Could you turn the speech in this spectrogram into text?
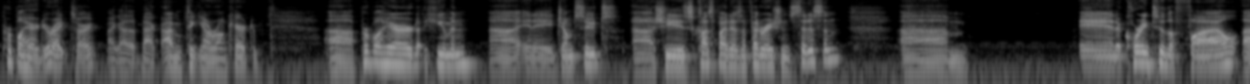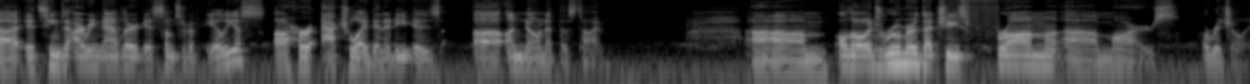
purple-haired. You're right. Sorry, I got it back. I'm thinking of the wrong character. Uh, purple-haired human uh, in a jumpsuit. Uh, she's classified as a Federation citizen. Um, and according to the file, uh, it seems that Irene Adler is some sort of alias. Uh, her actual identity is uh, unknown at this time. Um, although it's rumored that she's from uh, Mars originally.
